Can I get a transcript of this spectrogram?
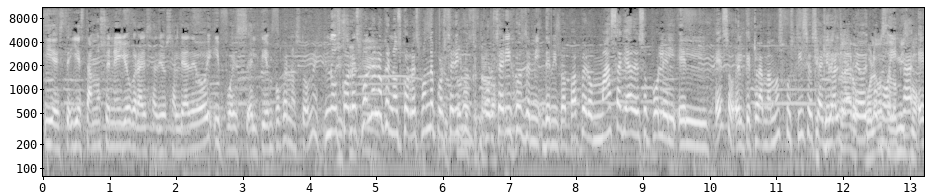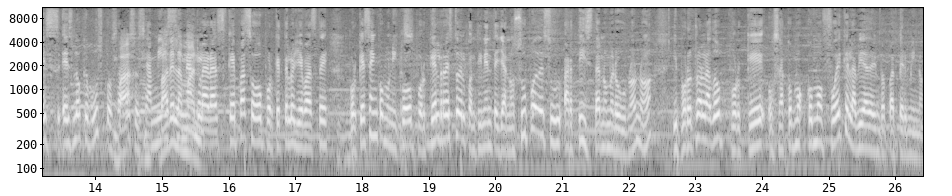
Y este y estamos en ello, gracias a Dios, al día de hoy y pues el tiempo que nos tome. Nos corresponde lo que nos corresponde por ser hijos, por ser hijos de mi, de mi papá, pero más allá de eso, Paul, el, el- eso, el que clamamos justicia. O sea, yo al claro, día de hoy como hija es, es lo que busco, ¿sabes? Va- o sea, a mí sí la me mano. aclaras qué pasó, por qué te lo llevaste, por qué se incomunicó, por qué el resto del continente ya no supo de su artista número uno, ¿no? Y por otro lado, por qué, o sea, cómo, cómo fue que la vida de mi papá terminó.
